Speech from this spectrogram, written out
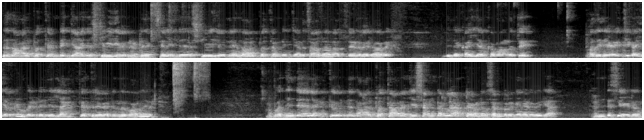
ഇത് നാൽപ്പത്തിരണ്ട് ഇഞ്ചാണ് ജസ്റ്റ് വീതി വരുന്നത് കേട്ടോ. ജസ്റ്റ് വീതി വരുന്നത് നാൽപ്പത്തിരണ്ട് ഇഞ്ചാണ് സാധാരണ അത്രയാണ് വരാറ്. ഇതിന്റെ കയ്യിറക്കം വന്നിട്ട് പതിനേഴ് ഇഞ്ച് കയ്യിറക്കം വരുന്നത് ഇതിന്റെ ലെങ്ത് എത്ര വരുന്നത് പറഞ്ഞു തരട്ടെ അപ്പോൾ ഇതിന്റെ ലെങ്ത് വരുന്നത് നാൽപ്പത്താറ് ഇഞ്ച് സെന്ററിലാണ് കേട്ടോ. കണ്ടോ സെന്റർ ഇങ്ങനെയാണ് വരിക. രണ്ട് സൈഡും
